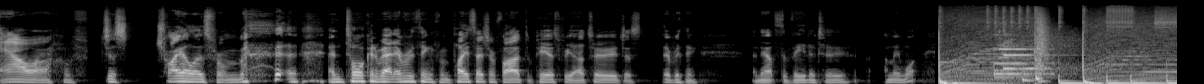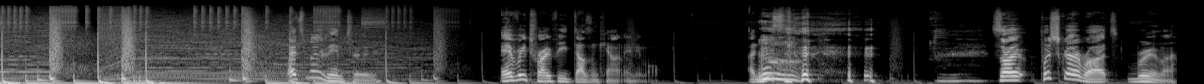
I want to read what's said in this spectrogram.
hour of just trailers from, and talking about everything from PlayStation 5 to PSVR 2, just everything. Announce the Vita 2. I mean, what? Let's move into every trophy doesn't count anymore. A new- so, Push Square writes rumor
